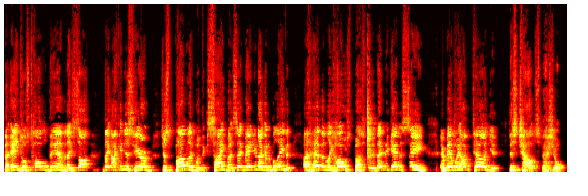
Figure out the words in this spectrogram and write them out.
the angels told them. And they saw, they, I can just hear them just bubbling with excitement, saying, Man, you're not going to believe it. A heavenly host busted. And they began to sing. And man, we, I'm telling you, this child's special.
